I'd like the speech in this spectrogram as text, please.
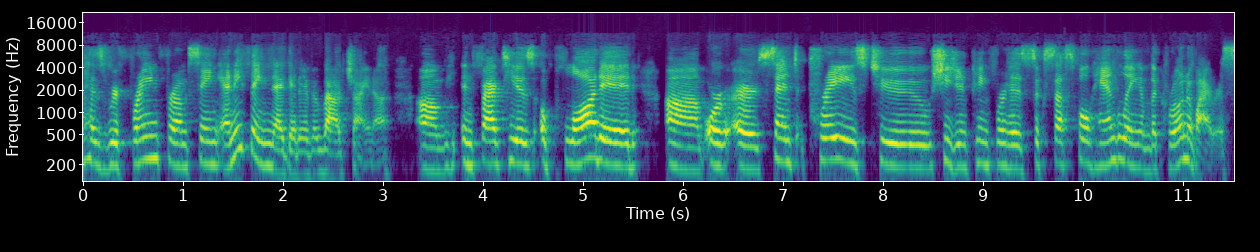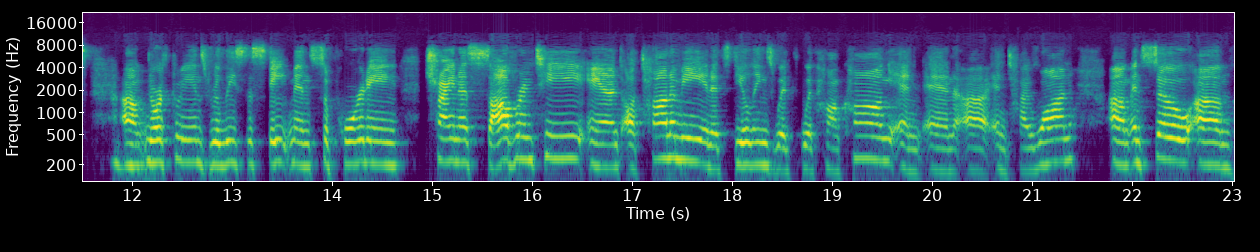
has refrained from saying anything negative about China. Um, in fact, he has applauded um, or, or, sent praise to Xi Jinping for his successful handling of the coronavirus. Mm-hmm. Um, North Koreans released a statement supporting China's sovereignty and autonomy in its dealings with, with Hong Kong and, and, uh, and Taiwan. Um, and so, um,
